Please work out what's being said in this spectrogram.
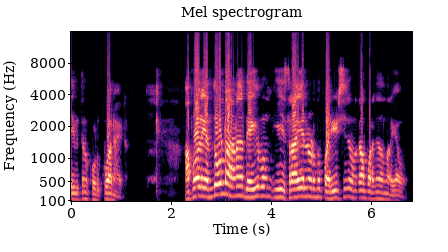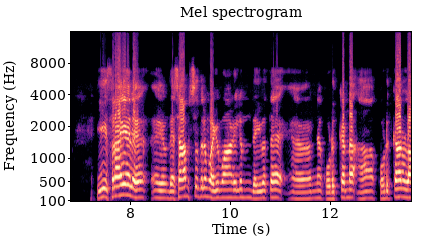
ദൈവത്തിന് കൊടുക്കുവാനായിട്ട്. അപ്പോൾ എന്തുകൊണ്ടാണ് ദൈവം ഈ ഇസ്രായേലിനോടൊന്ന് പരീക്ഷിച്ച് നോക്കാൻ പറഞ്ഞതെന്നറിയാമോ ഈ ഇസ്രായേൽ ദശാംശത്തിലും വഴിപാടിലും ദൈവത്തെ കൊടുക്കേണ്ട ആ കൊടുക്കാനുള്ള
